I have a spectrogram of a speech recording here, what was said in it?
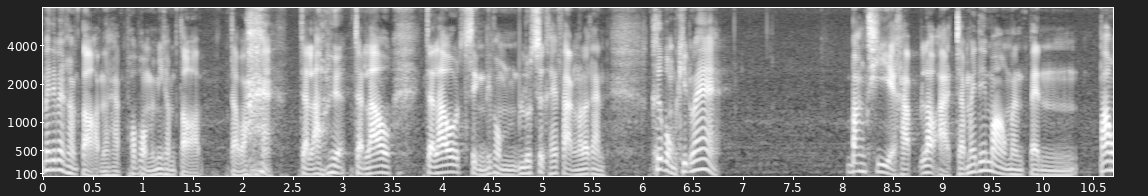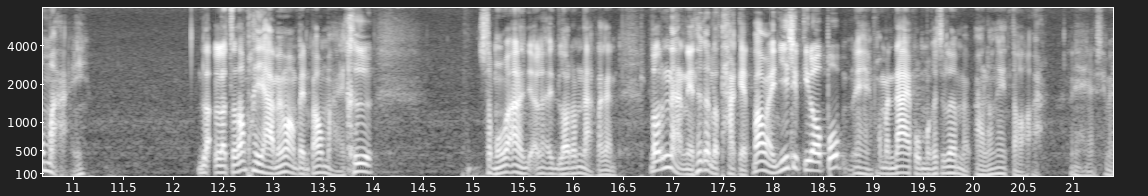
ไม่ได้เป็นคำตอบนะครับ เพราะผมไม่มีคำตอบ แต่ว่าจะเล่าเรื่องจะเล่าจะเล่าสิ่งที่ผมรู้สึกให้ฟังแล้วกัน คือผมคิดว่าบางทีอะครับ เราอาจจะไม่ได้มองมันเป็นเป้าหมาย เราจะต้องพยายามไม่มองเป็นเป้าหมายคือ สมมุติว่าอะไรลดน้ำหนักแล้วกันลดน้ำหนักเนี่ยถ้าเกิดเรา target เป้าหมาย20กิโลปุ๊บเนี่ยพอมันได้ปุ๊บมันก็จะเริ่มแบบเอาแล้วไงต่อนะฮะใช่ไหม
